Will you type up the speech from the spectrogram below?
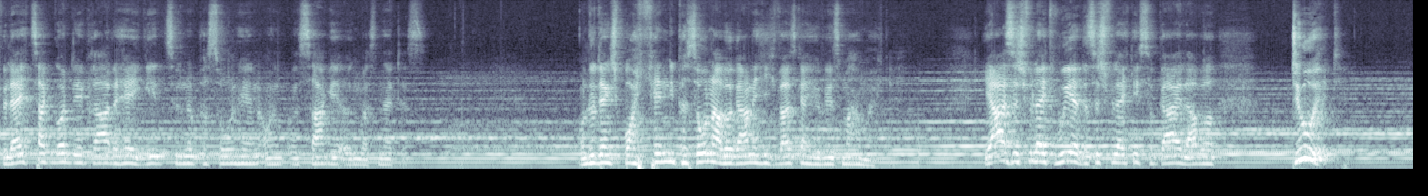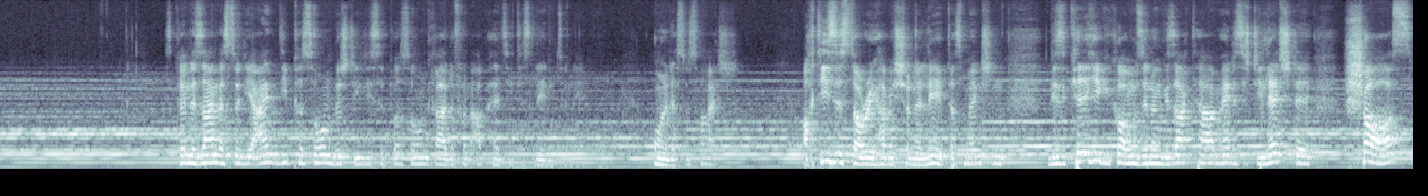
vielleicht sagt Gott dir gerade, hey, geh zu einer Person hin und, und sag ihr irgendwas Nettes. Und du denkst, boah, ich kenne die Person aber gar nicht, ich weiß gar nicht, wie ich das machen möchte. Ja, es ist vielleicht weird, es ist vielleicht nicht so geil, aber do it. Es könnte sein, dass du die, ein, die Person bist, die diese Person gerade von abhält, sich das Leben zu nehmen, ohne dass du es weißt. Auch diese Story habe ich schon erlebt, dass Menschen in diese Kirche gekommen sind und gesagt haben, hey, das ist die letzte Chance,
